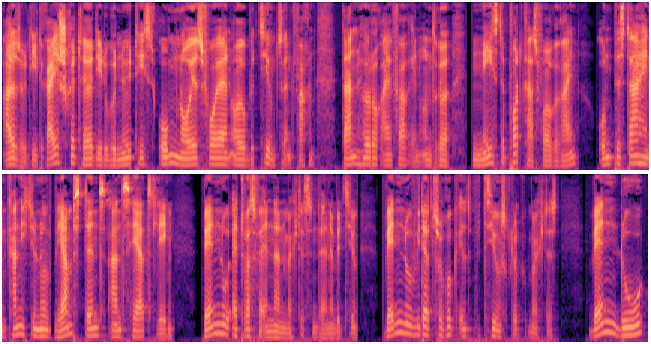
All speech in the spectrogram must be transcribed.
also die drei Schritte, die du benötigst, um neues Feuer in eure Beziehung zu entfachen, dann hör doch einfach in unsere nächste Podcast-Folge rein. Und bis dahin kann ich dir nur wärmstens ans Herz legen, wenn du etwas verändern möchtest in deiner Beziehung, wenn du wieder zurück ins Beziehungsglück möchtest, wenn du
